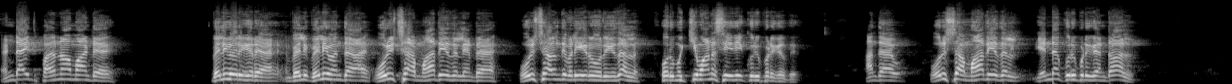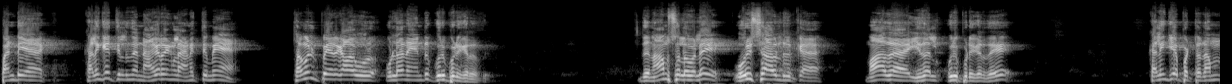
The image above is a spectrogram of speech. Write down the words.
ரெண்டாயிரத்தி பதினொன்றாம் ஆண்டு வெளிவருகிற வெளி வெளிவந்த ஒரிசா மாதேதல் என்ற ஒரிசாலிருந்து வெளியிற ஒரு இதழ் ஒரு முக்கியமான செய்தியை குறிப்பிடுகிறது. அந்த ஒரிசா மாத இதழ் என்ன குறிப்பிடுகிறது என்றால் பண்டைய கலிங்கத்தில் இருந்த நகரங்கள் அனைத்துமே தமிழ் பெயர்களாக உள்ளன என்று குறிப்பிடுகிறது. இது நாம் சொல்லவில்லை ஒரிசாவில் இருக்க மாத இதழ் குறிப்பிடுகிறது. கலிங்கப்பட்டணம்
